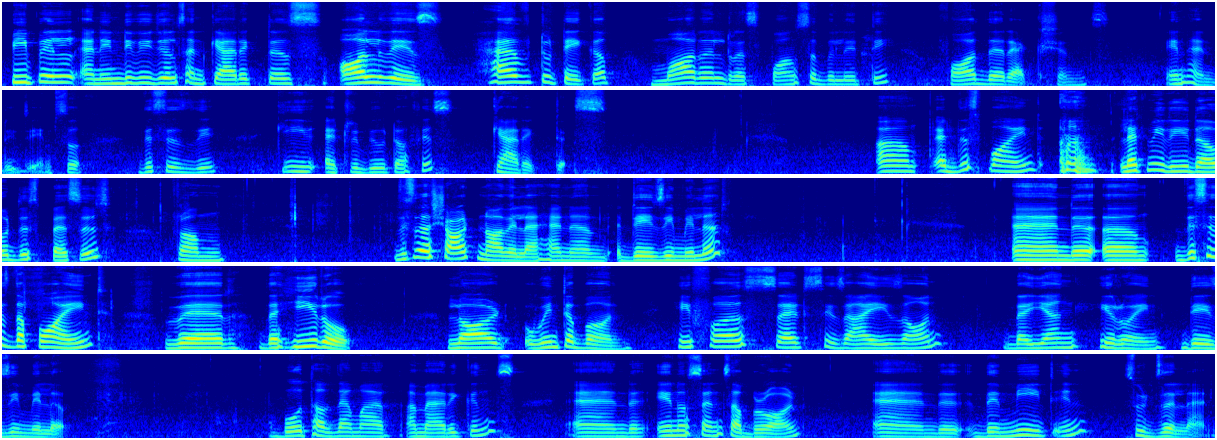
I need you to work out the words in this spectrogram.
people and individuals and characters always have to take up moral responsibility for their actions in Henry James. So, this is the key attribute of his characters. Um, at this point, let me read out this passage from this is a short novel I had uh, Daisy Miller and uh, um, this is the point where the hero Lord Winterbourne, he first sets his eyes on the young heroine Daisy Miller. Both of them are Americans and innocents abroad and uh, they meet in Switzerland.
